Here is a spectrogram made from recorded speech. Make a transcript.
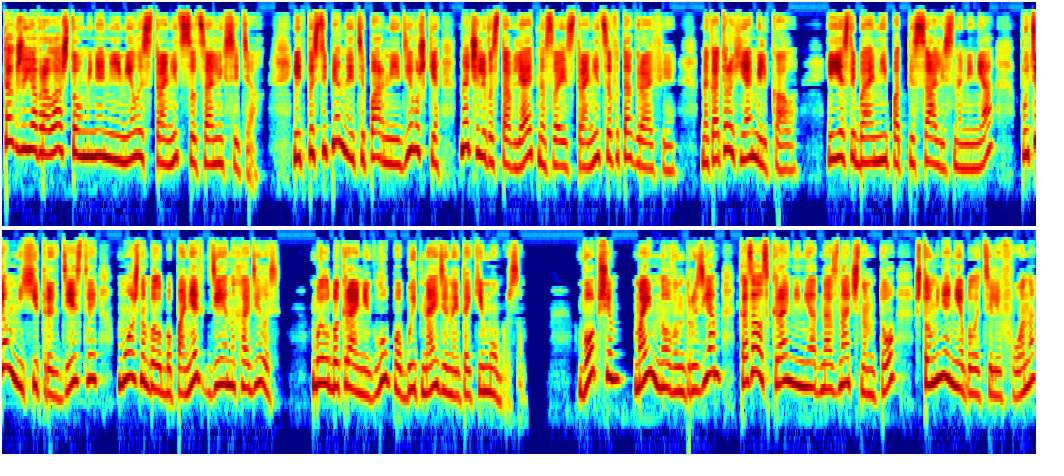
Также я врала, что у меня не имелось страниц в социальных сетях. Ведь постепенно эти парни и девушки начали выставлять на своей странице фотографии, на которых я мелькала. И если бы они подписались на меня, путем нехитрых действий можно было бы понять, где я находилась. Было бы крайне глупо быть найденной таким образом. В общем, моим новым друзьям казалось крайне неоднозначным то, что у меня не было телефона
